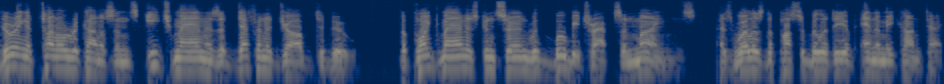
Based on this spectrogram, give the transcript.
During a tunnel reconnaissance, each man has a definite job to do. The point man is concerned with booby traps and mines, as well as the possibility of enemy contact.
